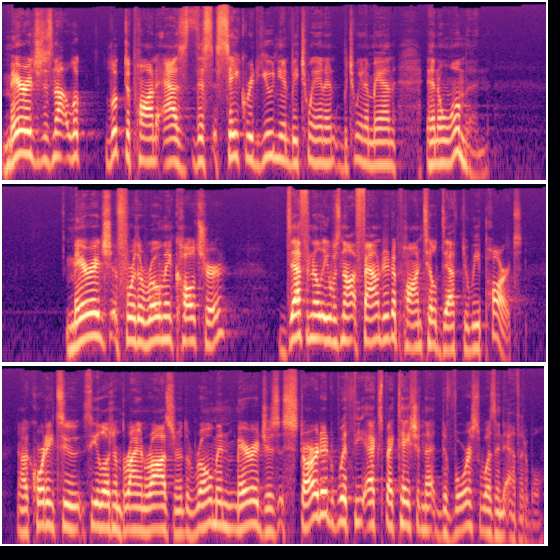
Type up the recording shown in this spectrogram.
Marriage does not look looked upon as this sacred union between, between a man and a woman. Marriage for the Roman culture definitely was not founded upon till death do we part. Now, according to theologian Brian Rosner, the Roman marriages started with the expectation that divorce was inevitable.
